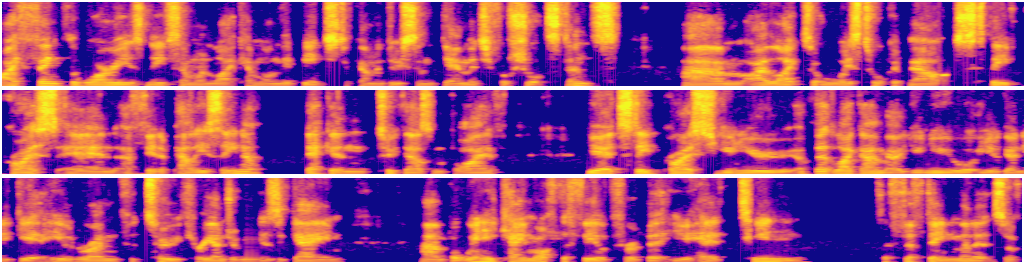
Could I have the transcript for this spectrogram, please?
I think the Warriors need someone like him on their bench to come and do some damage for short stints. Um, I like to always talk about Steve Price and Iafeta Palea'aesina back in 2005 yeah, Steve Price, you knew a bit like Amo, you knew what you were going to get. He would run for two, 300 meters a game. Um, but when he came off the field for a bit, you had 10 to 15 minutes of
